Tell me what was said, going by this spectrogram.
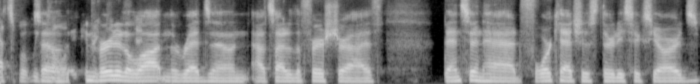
That's what we so call they it. converted a lot in the red zone outside of the first drive. Benson had four catches, 36 yards,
